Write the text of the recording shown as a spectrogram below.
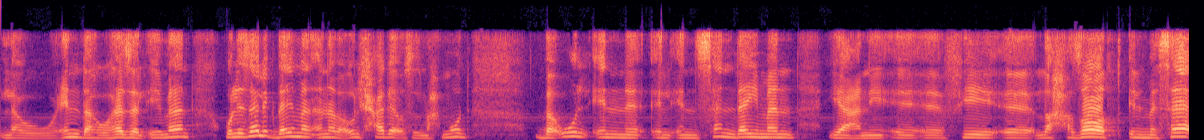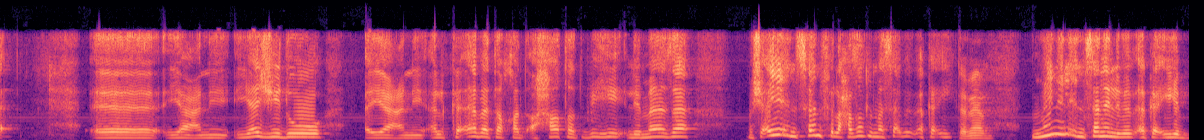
لو عنده هذا الإيمان ولذلك دايما أنا بقول حاجة يا أستاذ محمود بقول إن الإنسان دايما يعني آه، آه، في آه، لحظات المساء يعني يجد يعني الكآبة قد أحاطت به. لماذا؟ مش أي إنسان في لحظات المساء بيبقى كئيب. تمام. مين الإنسان اللي بيبقى كئيب؟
